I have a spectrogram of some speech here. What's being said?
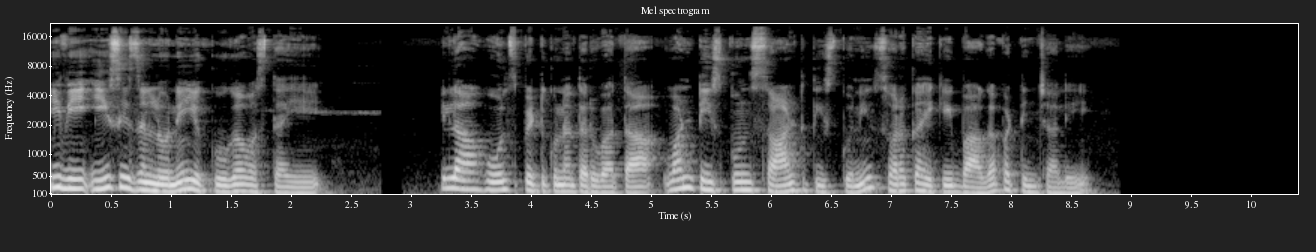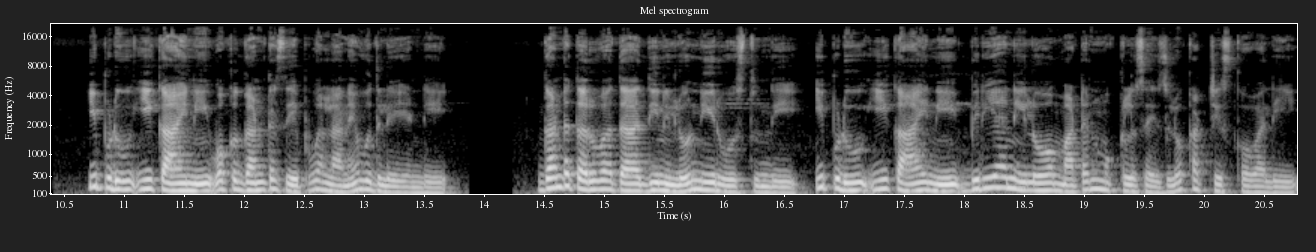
ఇవి ఈ సీజన్లోనే ఎక్కువగా వస్తాయి. ఇలా హోల్స్ పెట్టుకున్న తరువాత వన్ టీ స్పూన్ సాల్ట్ తీసుకొని సొరకాయకి బాగా పట్టించాలి. ఇప్పుడు ఈ కాయని ఒక గంట సేపు అలానే వదిలేయండి. గంట తరువాత దీనిలో నీరు వస్తుంది. ఇప్పుడు ఈ కాయని బిర్యానీలో మటన్ ముక్కల సైజులో కట్ చేసుకోవాలి.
